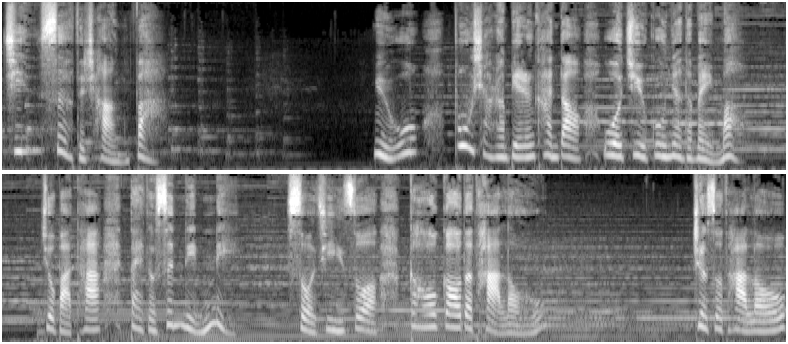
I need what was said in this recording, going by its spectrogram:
金色的长发。女巫不想让别人看到莴苣姑娘的美貌，就把她带到森林里，锁进一座高高的塔楼。这座塔楼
